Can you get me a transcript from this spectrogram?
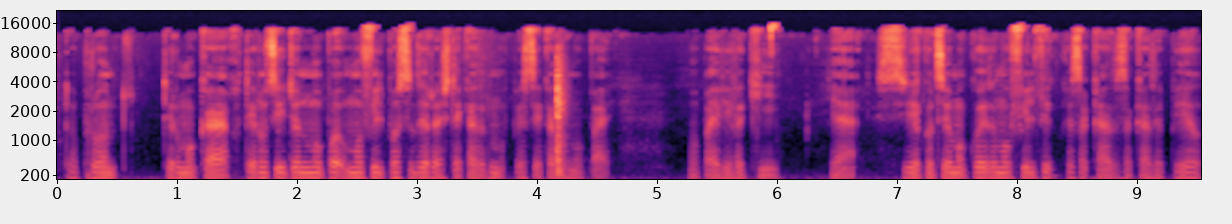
está pronto, ter o meu carro, ter um sítio onde o meu, o meu filho possa dizer: Esta é a casa do meu, esta é a casa do meu pai. O meu pai vive aqui. Já, Se acontecer uma coisa, o meu filho fica com essa casa, essa casa é para ele.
